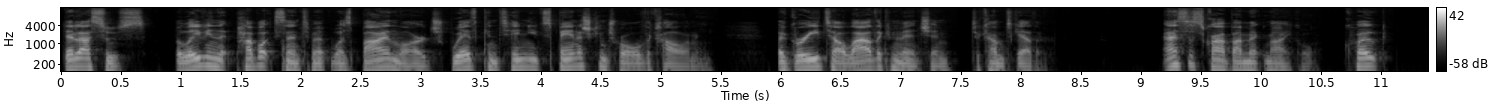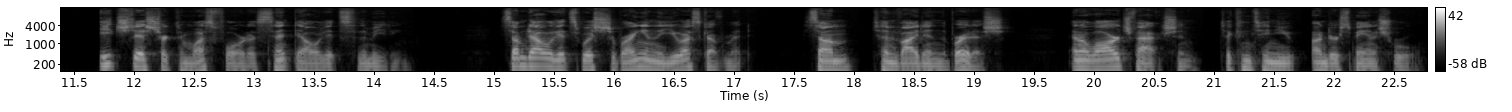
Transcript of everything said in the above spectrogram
De Lassus, believing that public sentiment was by and large with continued Spanish control of the colony, agreed to allow the convention to come together. As described by McMichael, quote, each district in West Florida sent delegates to the meeting. Some delegates wished to bring in the U.S. government, some to invite in the British, and a large faction to continue under Spanish rule.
